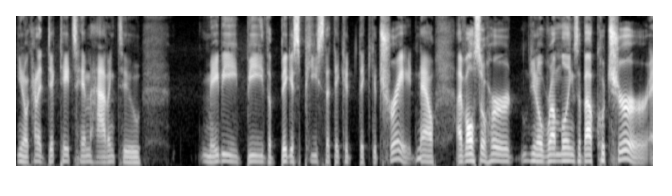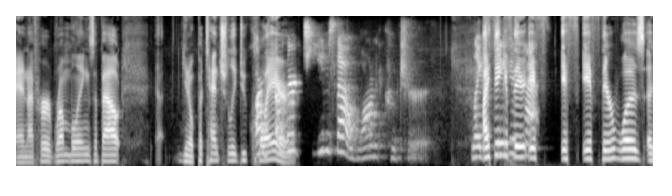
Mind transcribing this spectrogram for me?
you know, it kind of dictates him having to maybe be the biggest piece that they could they could trade. Now, I've also heard you know rumblings about Couture, and I've heard rumblings about uh, you know potentially Duclair. Are, are, there teams that want Couture? Like I think if they if if if there was a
